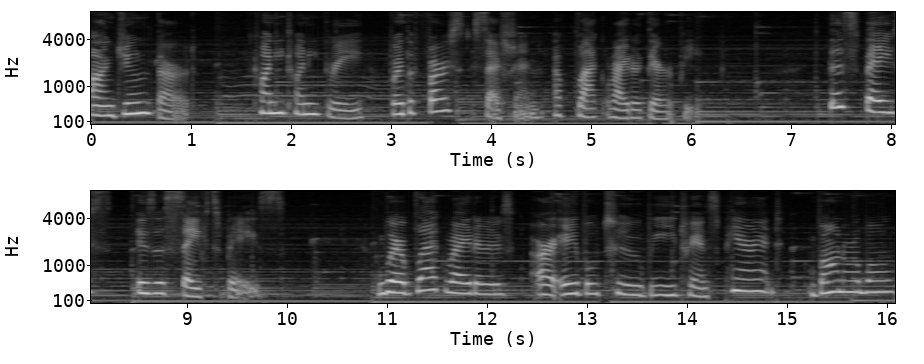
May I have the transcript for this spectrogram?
on June 3rd, 2023, for the first session of Black Writer Therapy. This space is a safe space where Black writers are able to be transparent, vulnerable,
